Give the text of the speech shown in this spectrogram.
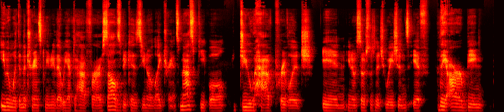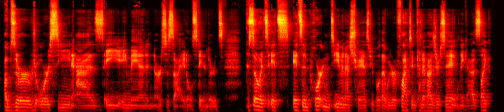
even within the trans community that we have to have for ourselves because you know like trans masc people do have privilege in you know social situations if they are being observed or seen as a, a man in our societal standards. So it's it's it's important even as trans people that we reflect and kind of as you're saying like as like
